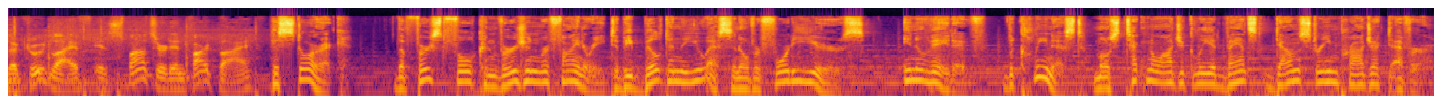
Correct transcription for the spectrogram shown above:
The Crude Life is sponsored in part by Historic, the first full conversion refinery to be built in the U.S. in over 40 years. Innovative, the cleanest, most technologically advanced downstream project ever.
